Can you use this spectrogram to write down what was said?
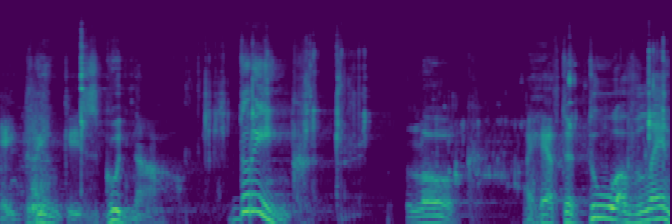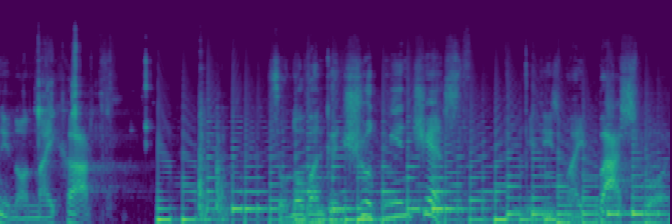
A drink is good now. Drink! Look, I have tattoo of Lenin on my heart. So no one can shoot me in chest. It is my passport.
